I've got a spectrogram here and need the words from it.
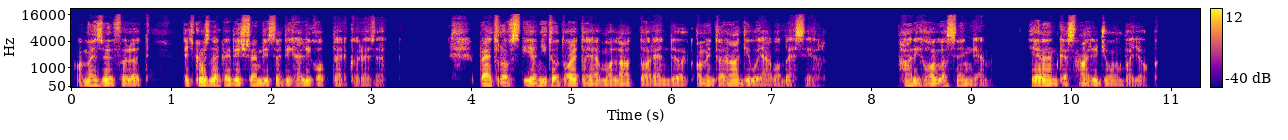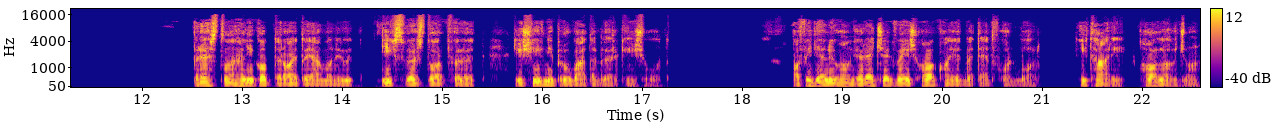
A mező fölött egy közlekedés rendészeti helikopter körözött. Petrovski a nyitott ajtajában látta a rendőrt, amint a rádiójába beszél. Hári, hallasz engem? Jelentkez Hári John vagyok. Preston a helikopter ajtajában ült, X-Verstorp fölött, és hívni próbálta Börkinsót. A figyelő hangja recsegve és halkan jött be Tedfordból. Itt Hári, hallak John.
